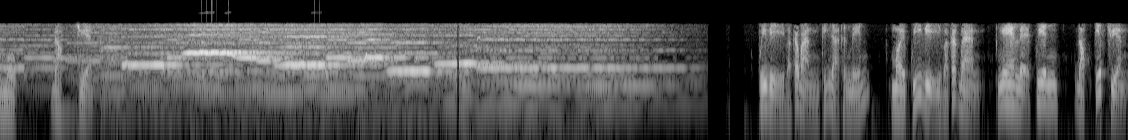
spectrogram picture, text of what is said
mục đọc truyện Quý vị và các bạn thính giả thân mến, mời quý vị và các bạn nghe Lệ Quyên đọc tiếp truyện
